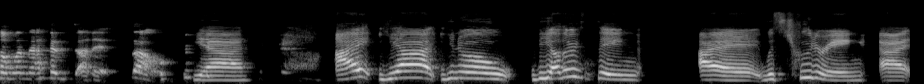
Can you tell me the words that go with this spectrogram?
someone that has done it. So yeah. I yeah, you know, the other thing I was tutoring at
